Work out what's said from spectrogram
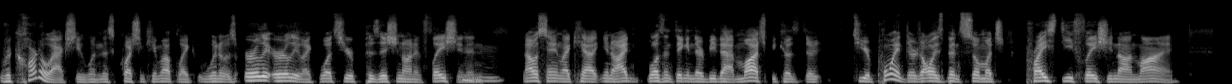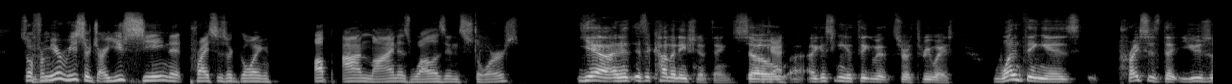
Ricardo actually when this question came up, like when it was early, early, like what's your position on inflation? Mm-hmm. And, and I was saying like, yeah, you know, I wasn't thinking there'd be that much because there, to your point, there's always been so much price deflation online. So mm-hmm. from your research, are you seeing that prices are going up online as well as in stores? Yeah, and it's a combination of things. So okay. I guess you can think of it sort of three ways. One thing is prices that use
